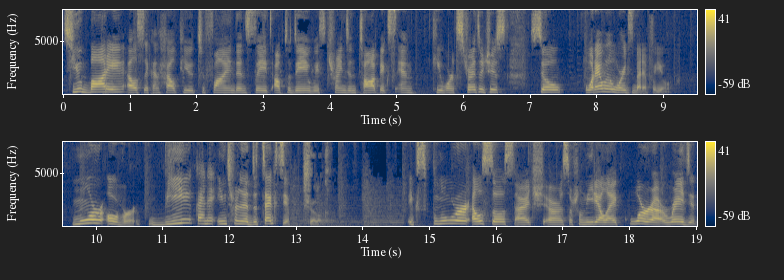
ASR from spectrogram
TubeBuddy also can help you to find and stay up to date with trending topics and keyword strategies. So whatever works better for you. Moreover, be kind of internet detective. Sherlock. Explore also such uh, social media like Quora, Reddit,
